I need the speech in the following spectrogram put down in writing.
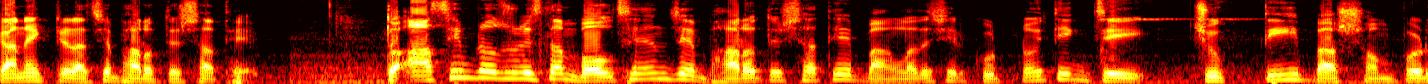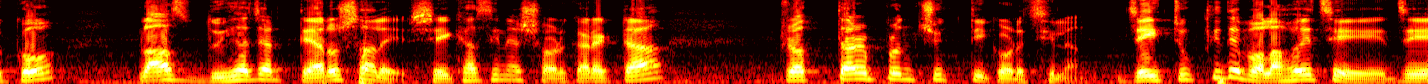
কানেক্টেড আছে ভারতের সাথে। তো আসিফ নজরুল ইসলাম বলছেন যে ভারতের সাথে বাংলাদেশের কূটনৈতিক যেই চুক্তি বা সম্পর্ক, প্লাস দুই হাজার তেরো সালে শেখ হাসিনা সরকার একটা প্রত্যর্পণ চুক্তি করেছিলেন। যেই চুক্তিতে বলা হয়েছে যে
